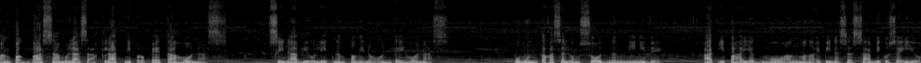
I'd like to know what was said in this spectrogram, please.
Ang pagbasa mula sa aklat ni Propeta Honas. Sinabi ulit ng Panginoon kay Honas, Pumunta ka sa lungsod ng Ninive at ipahayag mo ang mga ipinasasabi ko sa iyo.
